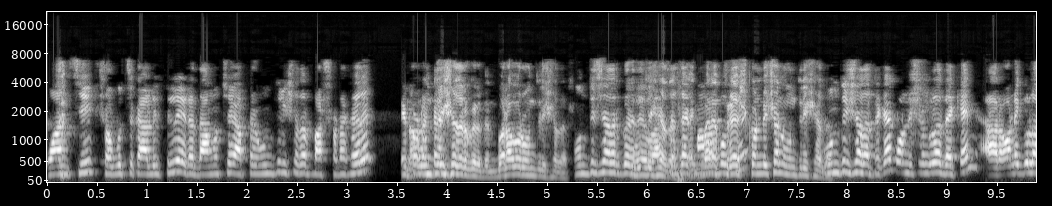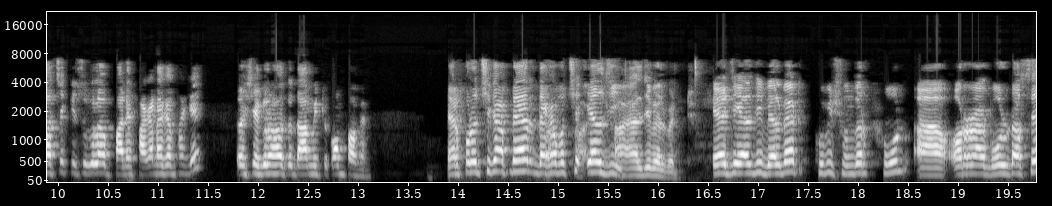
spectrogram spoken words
ওয়ান চিপ সর্বোচ্চ কারেন্ট ডিসপ্লে এটা দাম হচ্ছে আপনার উনত্রিশ হাজার পাঁচশো টাকা হলে উনত্রিশ হাজার করে দেন বরাবর উনত্রিশ হাজার। উনত্রিশ হাজার করে দেবো একবারে ফ্রেশ কন্ডিশন উনত্রিশ হাজার। উনত্রিশ হাজার টাকা কন্ডিশনগুলো দেখেন আর অনেকগুলো আছে কিছুগুলো মানে ফাঁকা টাকা থাকে তো সেগুলো হয়তো দাম একটু কম পাবেন। এরপর হচ্ছে আপনার দেখা হচ্ছে LG LG Velvet LG LG Velvet খুবই সুন্দর ফোন অরোরা গোল্ড আছে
